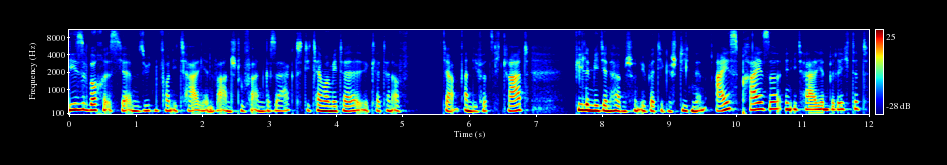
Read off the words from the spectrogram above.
Diese Woche ist ja im Süden von Italien Warnstufe angesagt. Die Thermometer klettern auf ja, an die 40 Grad. Viele Medien haben schon über die gestiegenen Eispreise in Italien berichtet.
